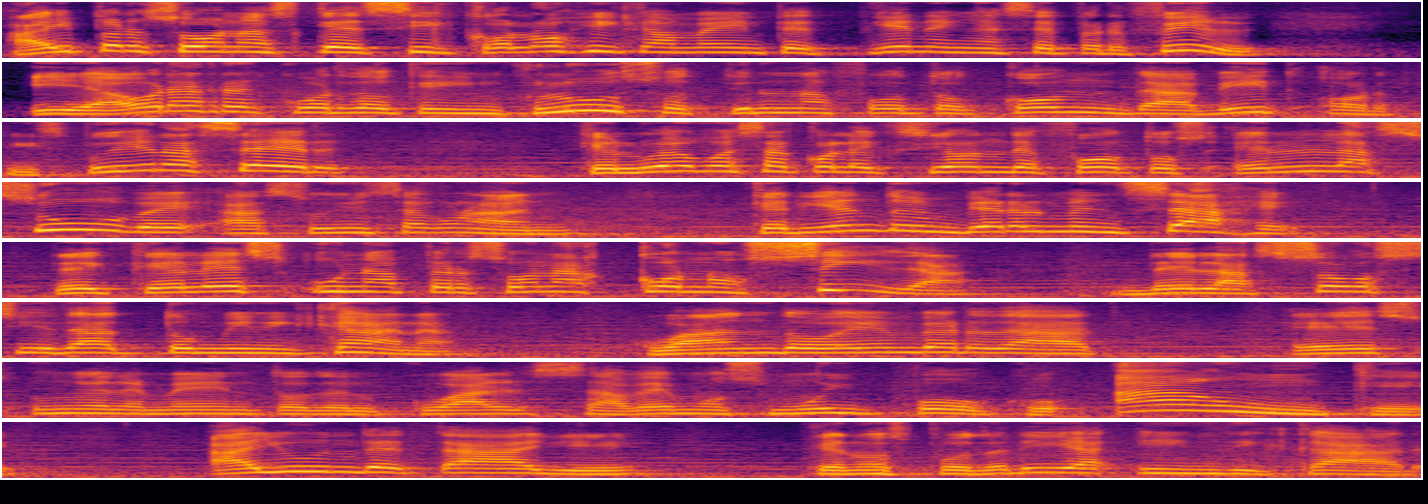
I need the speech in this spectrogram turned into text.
hay personas que psicológicamente tienen ese perfil. Y ahora recuerdo que incluso tiene una foto con David Ortiz. Pudiera ser que luego esa colección de fotos él la sube a su Instagram queriendo enviar el mensaje de que él es una persona conocida de la sociedad dominicana, cuando en verdad es un elemento del cual sabemos muy poco, aunque hay un detalle que nos podría indicar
